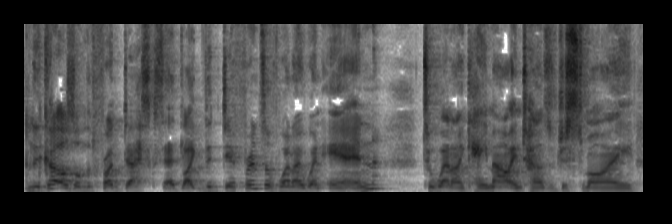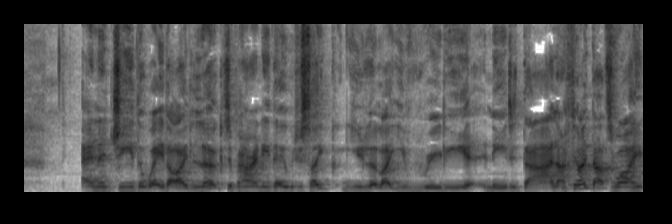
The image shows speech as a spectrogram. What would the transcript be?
the girls on the front desk said like the difference of when I went in to when I came out in terms of just my energy, the way that I looked. Apparently, they were just like, "You look like you really needed that," and I feel like that's why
